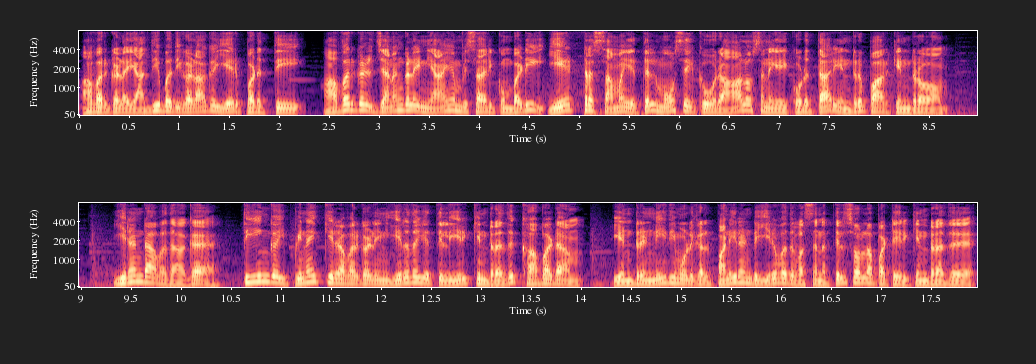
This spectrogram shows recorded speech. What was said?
அவர்களை அதிபதிகளாக ஏற்படுத்தி அவர்கள் ஜனங்களை நியாயம் விசாரிக்கும்படி ஏற்ற சமயத்தில் மோசேக்கு ஒரு ஆலோசனையை கொடுத்தார் என்று பார்க்கின்றோம். இரண்டாவதாக தீங்கை பிணைக்கிறவர்களின் இருதயத்தில் இருக்கின்றது கபடம் என்று நீதிமொழிகள் பனிரெண்டு இருபது வசனத்தில் சொல்லப்பட்டிருக்கின்றது.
